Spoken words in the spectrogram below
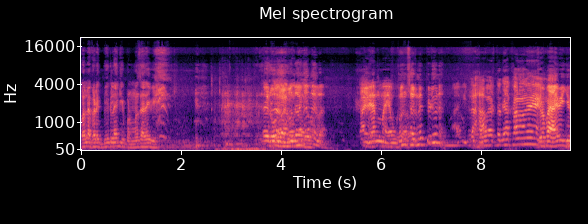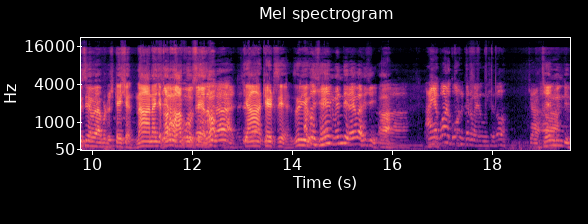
ભલે ઘડીક બીક લાગી પણ મજા આવી. એ રોગા રોગા કેમ આવ્યા? પ્લેનમાં એવું થાય. પંચર નથી પીડ્યું ને? એટલે હવે તો દેખાણો ને. જો ભાઈ આવી ગયું છે હવે આપણું સ્ટેશન. ના ના આખું છે જો ઠેઠ છે. આ તો જોયું જૈન મંદિર હજી. હા. અહીંયા કોણ કોણ કરવા આવ્યું જૈન મંદિર.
